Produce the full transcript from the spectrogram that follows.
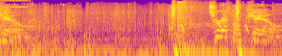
kill. Triple kill.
